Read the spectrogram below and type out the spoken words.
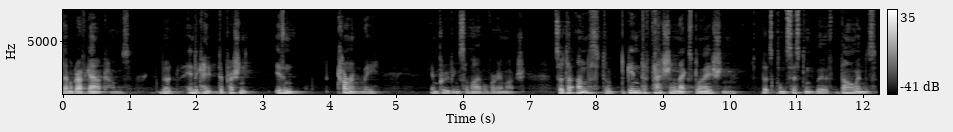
demographic outcomes that indicate depression isn't currently improving survival very much. So to, to begin to fashion an explanation that's consistent with Darwin's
